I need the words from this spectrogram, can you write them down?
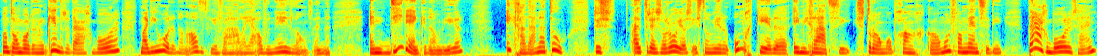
Want dan worden hun kinderen daar geboren... maar die horen dan altijd weer verhalen ja, over Nederland. En, uh, en die denken dan weer, ik ga daar naartoe. Dus uit Tres Arroyos is dan weer een omgekeerde emigratiestroom op gang gekomen... van mensen die daar geboren zijn...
